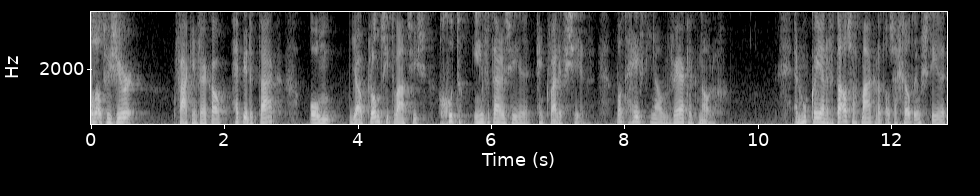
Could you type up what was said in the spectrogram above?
Als adviseur, vaak in verkoop, heb je de taak om jouw klantsituaties goed te inventariseren en kwalificeren. Wat heeft hij nou werkelijk nodig? En hoe kan jij de vertaalslag maken dat als hij geld investeren,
